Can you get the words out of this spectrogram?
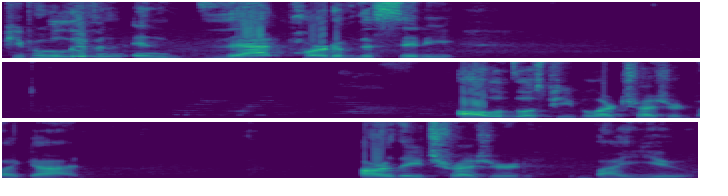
people who live in, in that part of the city. All of those people are treasured by God. Are they treasured by you?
